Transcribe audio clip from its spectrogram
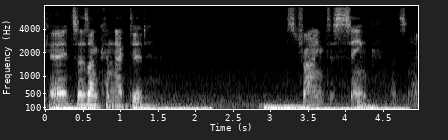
Okay, it says I'm connected. It's trying to sync. That's not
